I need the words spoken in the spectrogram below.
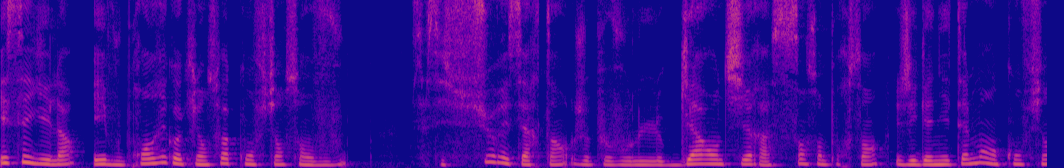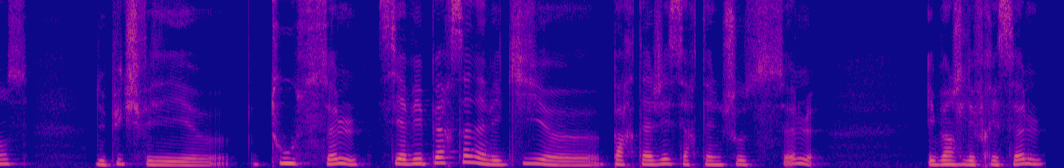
essayez-la et vous prendrez quoi qu'il en soit confiance en vous. Ça c'est sûr et certain, je peux vous le garantir à 500%. J'ai gagné tellement en confiance depuis que je fais euh, tout seul. S'il y avait personne avec qui euh, partager certaines choses seul, eh bien je les ferais seul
